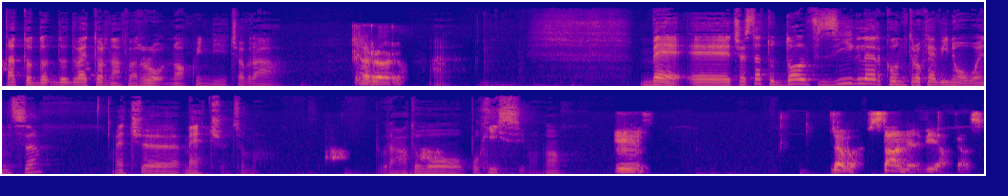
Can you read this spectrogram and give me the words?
Tanto do- do- dove è tornato? A Raw, no? Quindi ci avrà... Errore. Eh. Beh, eh, c'è stato Dolph Ziggler contro Kevin Owens. Match, match, insomma. Durato pochissimo, no? Mm. Vabbè, Stunner via a casa.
